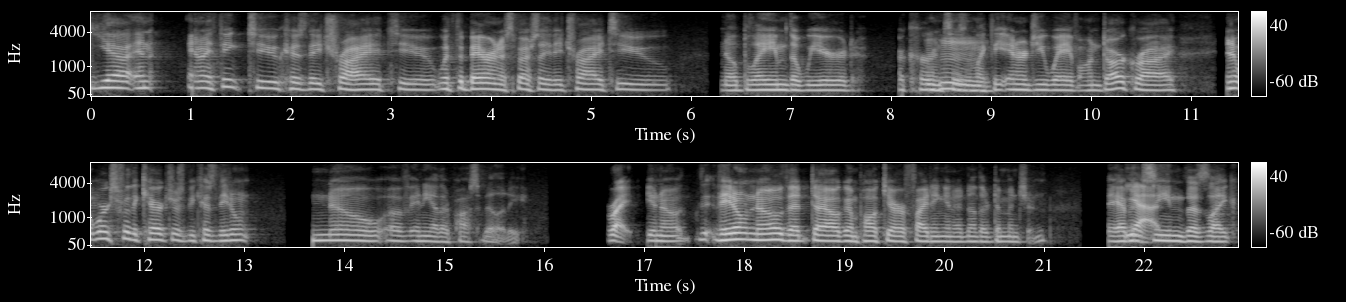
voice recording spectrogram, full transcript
Yeah, and and I think too because they try to with the Baron especially they try to you know blame the weird occurrences and Mhm. like the energy wave on Darkrai, and it works for the characters because they don't know of any other possibility. Right. You know, they don't know that Dialga and Palkia are fighting in another dimension. They haven't Yeah. seen those like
